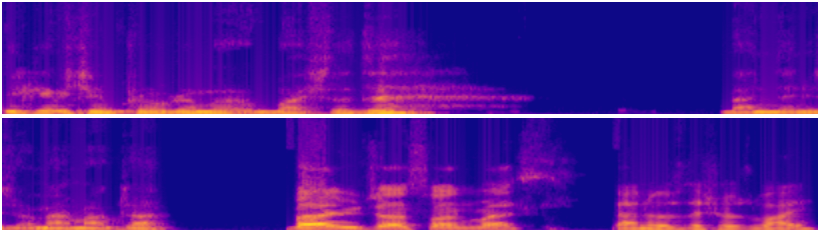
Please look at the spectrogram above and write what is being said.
İklim için programı başladı. Ben Deniz Ömer Madra. Ben Yücel Sönmez. Ben Özdeş Özbay.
